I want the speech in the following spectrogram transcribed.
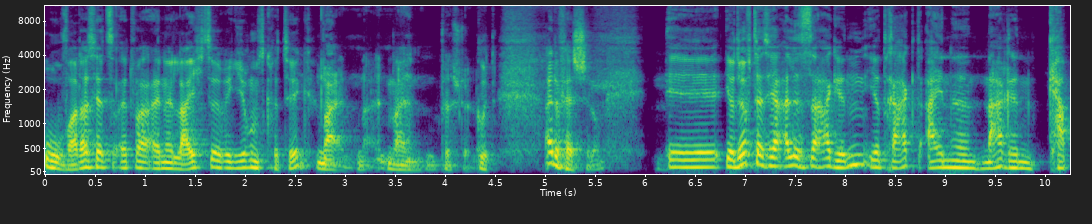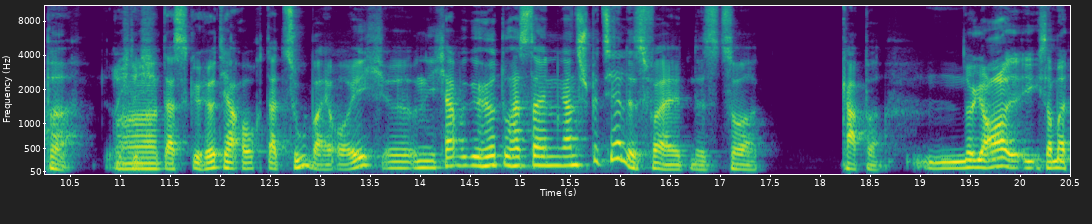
Oh, war das jetzt etwa eine leichte Regierungskritik? Nein, nein, Nein. Feststellung. Gut, eine Feststellung. Äh, ihr dürft das ja alles sagen, ihr tragt eine Narrenkappe. Richtig. Äh, das gehört ja auch dazu bei euch. Äh, und ich habe gehört, du hast ein ganz spezielles Verhältnis zur Kappe. Naja, ich sag mal,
